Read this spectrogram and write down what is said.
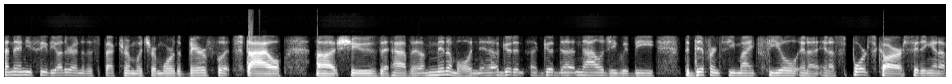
and then you see the other end of the spectrum, which are more the barefoot style uh, shoes that have a minimal. And a good a good analogy would be the difference you might feel in a in a sports car sitting in a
